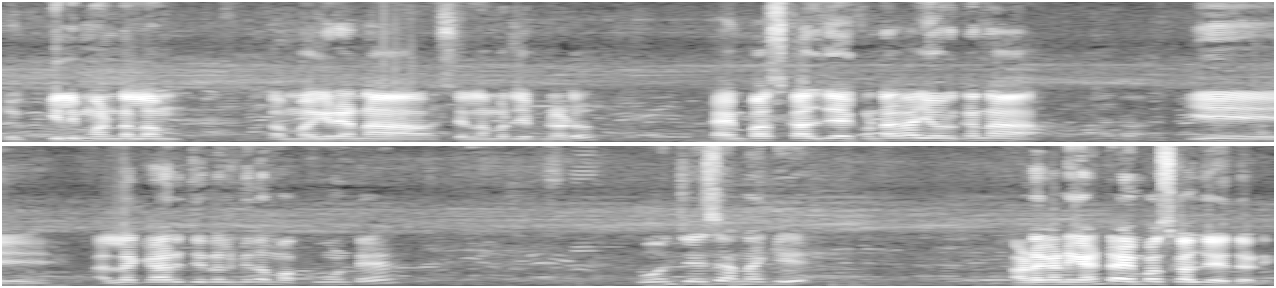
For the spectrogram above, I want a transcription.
తుగ్గిలి మండలం తమ్మగిరి అన్న సెల్ నంబర్ చెప్పినాడు. టైంపాస్ కాల్ చేయకుండా ఎవరికన్నా ఈ అల్లకారి చీరల మీద మక్కువ ఉంటే ఫోన్ చేసి అన్నకి అడగండి కానీ టైంపాస్ కాల్ చేయొద్దండి.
